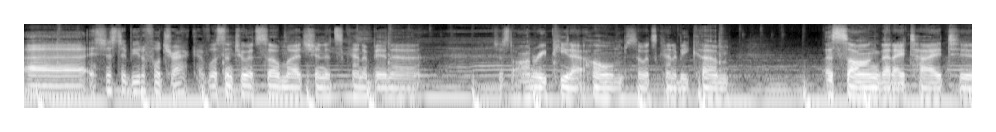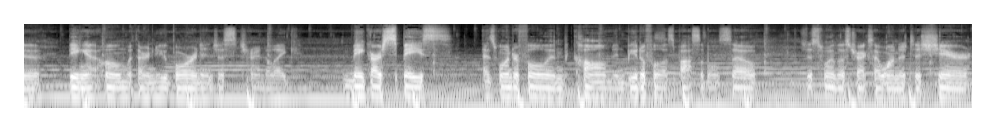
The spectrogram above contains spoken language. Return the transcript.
uh, it's just a beautiful track. I've listened to it so much, and it's kind of been a just on repeat at home. So it's kind of become a song that I tie to being at home with our newborn and just trying to like make our space as wonderful and calm and beautiful as possible. So, just one of those tracks I wanted to share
